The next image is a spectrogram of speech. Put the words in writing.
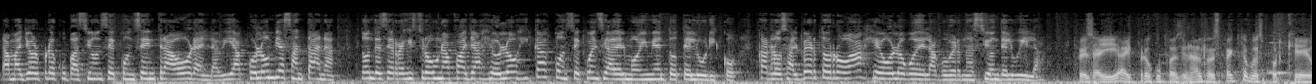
la mayor preocupación se concentra ahora en la vía Colombia-Santana, donde se registró una falla geológica consecuencia del movimiento telúrico. Carlos Alberto Roa, geólogo de la gobernación del Huila pues hay, hay preocupación al respecto, pues porque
